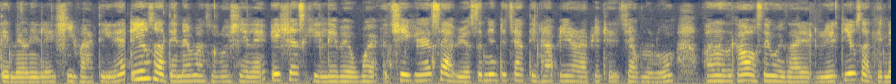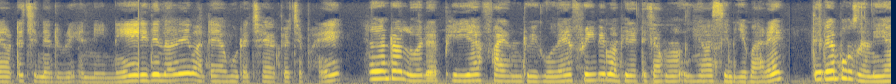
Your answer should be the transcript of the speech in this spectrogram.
သင်တန်းလေးလည်းရှိပါသေးတယ်။တရုတ်စာသင်တန်းမှာဆိုလို့ရှိရင်လည်း HSK level 1အခြေခံစပြီးတော့စနစ်တကျသင်ထားပေးရတာဖြစ်တဲ့ကြောင့်မို့လို့ဘာသာစကားကိုစိတ်ဝင်စားတဲ့လူတွေတရုတ်စာသင်တန်းကိုတက်ချင်တဲ့လူတွေအနေနဲ့ဒီသင်တန်းလေးမှာတက်ရောက်ဖို့တစ်ချက်ပြောချင်ပါတယ်။သင်တန်းအတွက်လိုအပ်တဲ့ PDF file တွေကိုလည်း free ပေးမှဖြစ်တဲ့ကြောင့်မို့အရင်အဆင်ပြေပါတယ်။ တင်တဲ့ပုံစံလေးက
